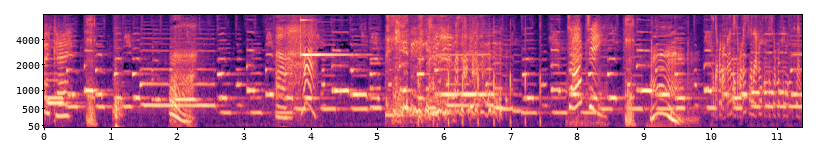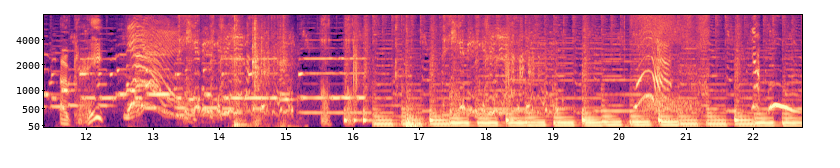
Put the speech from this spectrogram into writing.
okay. Daddy! Hmm. Okay. Yahoo!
